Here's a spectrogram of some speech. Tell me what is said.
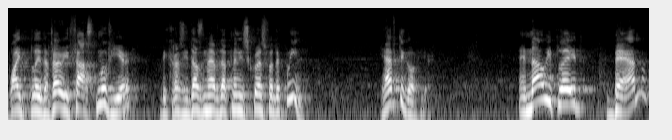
white played a very fast move here because he doesn't have that many squares for the queen. You have to go here. And now he played bam,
